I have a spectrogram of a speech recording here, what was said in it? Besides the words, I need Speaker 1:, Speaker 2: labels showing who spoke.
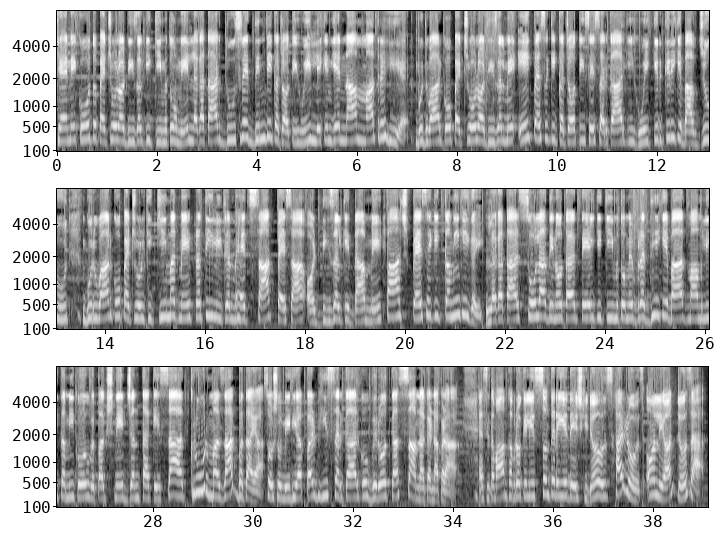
Speaker 1: कहने को तो पेट्रोल और डीजल की कीमतों में लगातार दूसरे दिन भी कटौती हुई, लेकिन ये नाम मात्र ही है। बुधवार को पेट्रोल और डीजल में एक पैसे की कटौती से सरकार की हुई किरकिरी के बावजूद, गुरुवार को पेट्रोल की कीमत में प्रति लीटर महज सात पैसा और डीजल के दाम में पाँच पैसे की कमी की गई। लगातार 16 दिनों तक तेल की कीमतों में वृद्धि के बाद मामूली कमी को विपक्ष ने जनता के साथ क्रूर मज़ाक बताया। सोशल मीडिया पर भी सरकार को विरोध का सामना करना पड़ा। ऐसी तमाम खबरों के लिए सुनते रहिए देश की डोज, हर रोज ओनली ऑन डोज ऐप।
